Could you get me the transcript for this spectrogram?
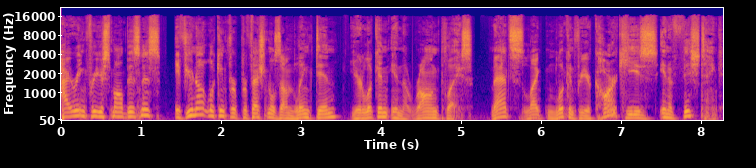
Hiring for your small business? If you're not looking for professionals on LinkedIn, you're looking in the wrong place. That's like looking for your car keys in a fish tank.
